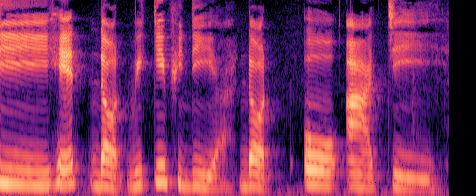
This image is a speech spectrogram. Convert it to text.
th.wikipedia.org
